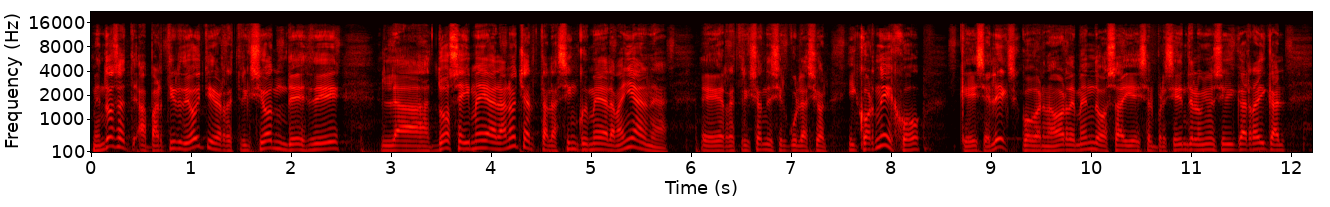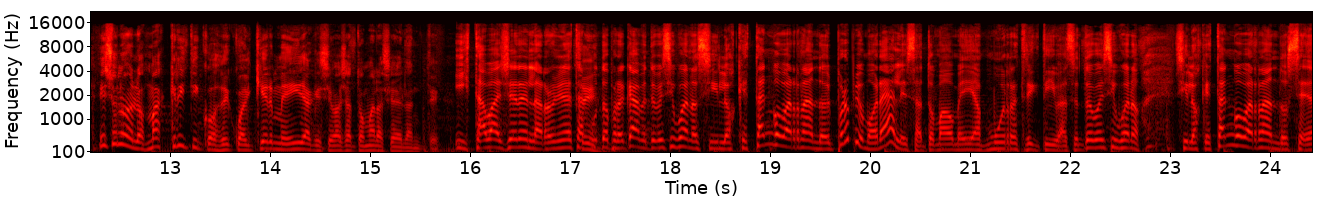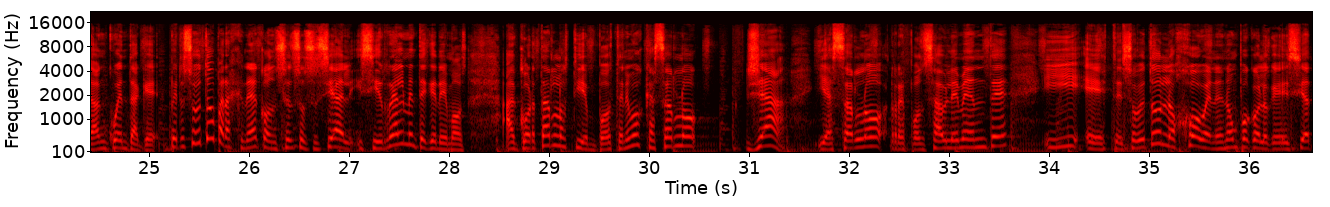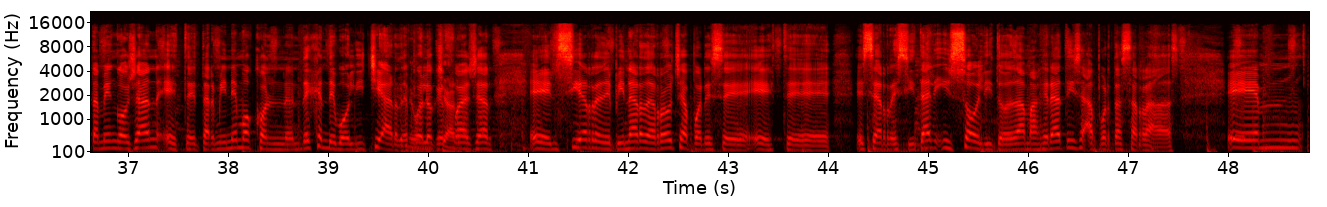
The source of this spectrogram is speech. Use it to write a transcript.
Mendoza a partir de hoy tiene restricción desde las 12 y media de la noche hasta las 5 y media de la mañana. eh, restricción de circulación. Y Cornejo, que es el ex gobernador de Mendoza y es el presidente de la Unión Cívica Radical, es uno de los más críticos de cualquier medida que se vaya a tomar hacia adelante. Y estaba ayer en la reunión de estas Sí. Juntos por Cambio. Entonces vos decís, bueno, si los que están gobernando, el propio Morales ha tomado medidas muy restrictivas. Entonces vos decís, bueno, si los que están gobernando se dan cuenta que, pero sobre todo para generar consenso social, y si realmente queremos acortar los tiempos, tenemos que hacerlo ya y hacerlo responsablemente y este, sobre todo los jóvenes, ¿no? Un poco lo que decía también Goyan, este, terminemos con, dejen de bolichear después de lo que fue ayer el cierre de Pinar de Rocha por ese, este, ese recital insólito de damas gratis a puertas cerradas. Eh,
